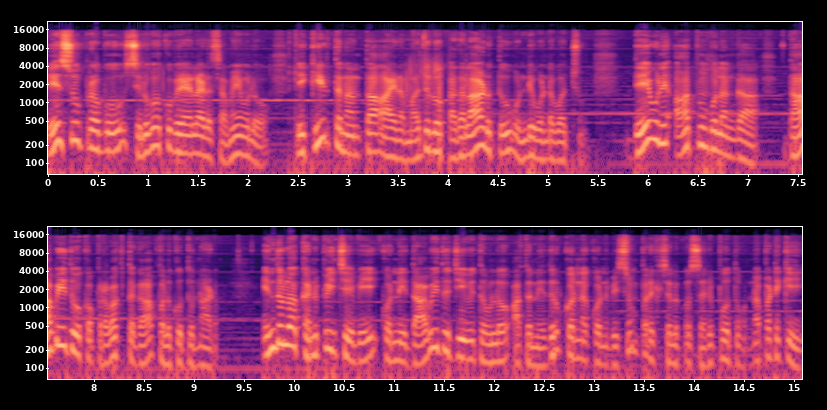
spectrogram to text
యేసు ప్రభు సిలువకు వేలాడే సమయంలో ఈ కీర్తన అంతా ఆయన మదిలో కదలాడుతూ ఉండి ఉండవచ్చు. దేవుని ఆత్మమూలంగా దావీదు ఒక ప్రవక్తగా పలుకుతున్నాడు. ఇందులో కనిపించేవి కొన్ని దావీదు జీవితంలో అతను ఎదుర్కొన్న కొన్ని విషం పరీక్షలకు సరిపోతూ ఉన్నప్పటికీ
